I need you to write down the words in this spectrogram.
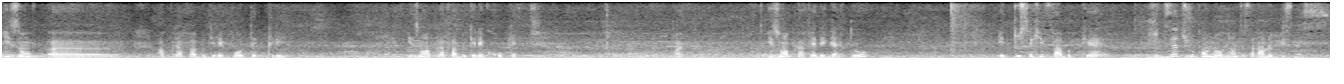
ils ont euh, appris à fabriquer les portes-clés, ils ont appris à fabriquer les croquettes. Ils ont appris à faire des gâteaux. Et tout ce qu'ils fabriquaient, je disais toujours qu'on oriente ça dans le business.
